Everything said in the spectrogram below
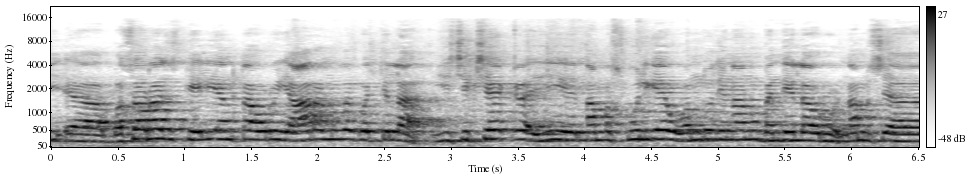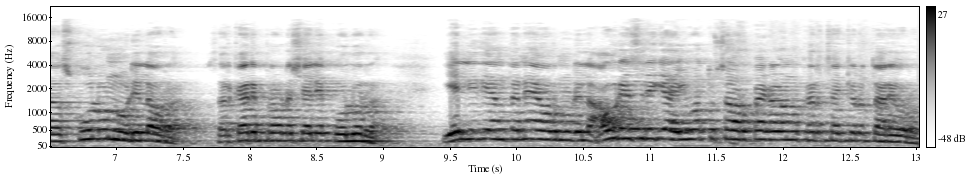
ಈ ಬಸವರಾಜ್ ತೇಲಿ ಅಂತ ಅವರು ಯಾರು ಅನ್ನೋದು ಗೊತ್ತಿಲ್ಲ. ಈ ಶಿಕ್ಷಕ, ಈ ನಮ್ಮ ಸ್ಕೂಲ್ಗೆ ಒಂದು ದಿನಾನೂ ಬಂದಿಲ್ಲ ಅವರು. ನಮ್ಮ ಸ್ಕೂಲು ನೋಡಿಲ್ಲ ಅವರು. ಸರ್ಕಾರಿ ಪ್ರೌಢಶಾಲೆ ಕೋಲೂರು. ಎಲ್ಲಿದೆ ಅಂತಲೇ ಅವ್ರು ನೋಡಿಲ್ಲ. ಅವ್ರ ಹೆಸರಿಗೆ ಐವತ್ತು ಸಾವಿರ ರೂಪಾಯಿಗಳನ್ನು ಖರ್ಚು ಹಾಕಿರುತ್ತಾರೆ ಅವರು.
